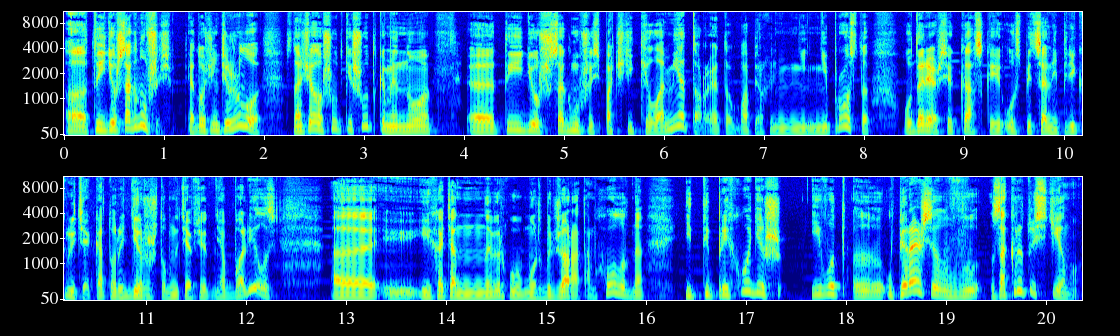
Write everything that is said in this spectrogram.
Э, ты идешь согнувшись. Это очень тяжело. Сначала шутки шутками, но э, ты идешь согнувшись почти километр. Это, во-первых, не, не просто ударяешься каской о специальное перекрытие, которое держит, чтобы на тебя все это не обвалилось. Э, и, и хотя наверху может быть жара, там холодно, и ты приходишь и вот э, упираешься в закрытую стену,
